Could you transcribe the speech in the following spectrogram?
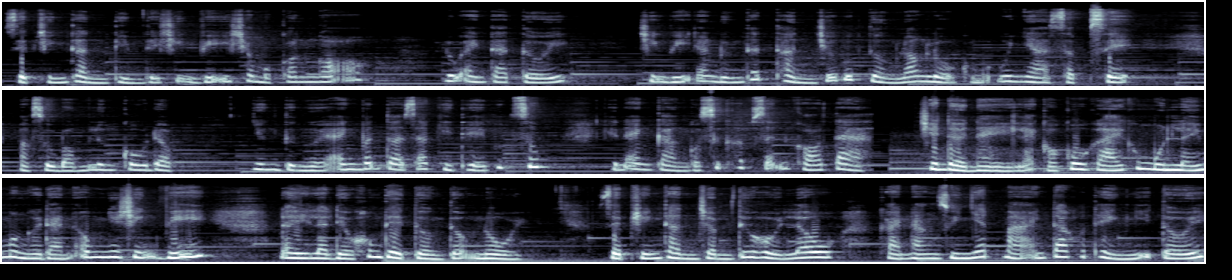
Diệp chính thần tìm thấy Trịnh Vĩ trong một con ngõ. Lúc anh ta tới, Trịnh Vĩ đang đứng thất thần trước bức tường loang lổ của một ngôi nhà sập sệ. Mặc dù bóng lưng cô độc nhưng từ người anh vẫn tỏa ra khí thế bức xúc, khiến anh càng có sức hấp dẫn khó tả. Trên đời này lại có cô gái không muốn lấy một người đàn ông như trịnh vĩ. Đây là điều không thể tưởng tượng nổi. Diệp chính thần trầm tư hồi lâu, khả năng duy nhất mà anh ta có thể nghĩ tới,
